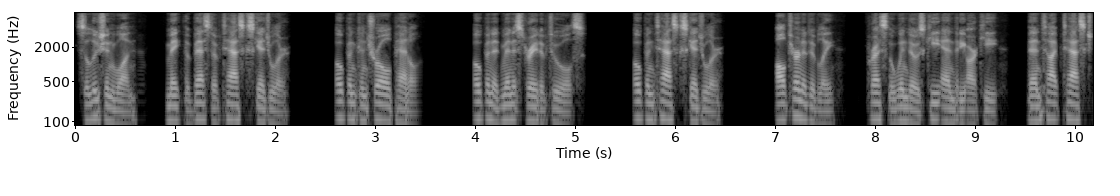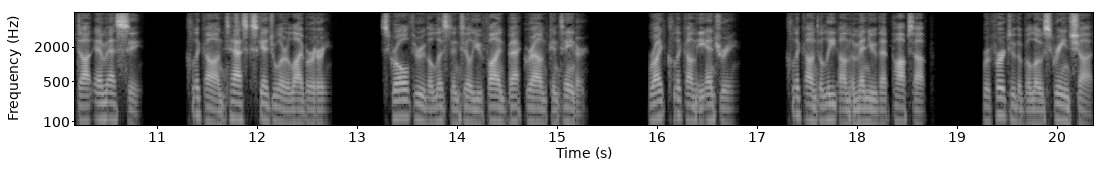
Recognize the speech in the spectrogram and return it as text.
Solution 1. Make the best of Task Scheduler. Open Control Panel. Open Administrative Tools. Open Task Scheduler. Alternatively, press the Windows key and the R key, then type tasks.msc. Click on Task Scheduler Library. Scroll through the list until you find Background Container. Right-click on the entry. Click on Delete on the menu that pops up. Refer to the below screenshot.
